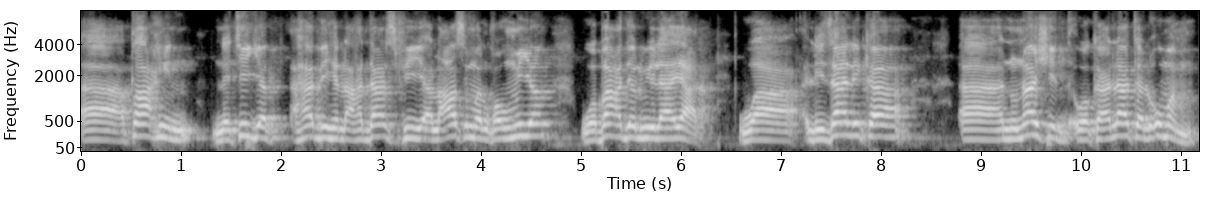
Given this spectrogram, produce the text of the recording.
آه، طاحن نتيجة هذه الأحداث في العاصمة القومية وبعض الولايات. ولذلك آه، نناشد وكالات الأمم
